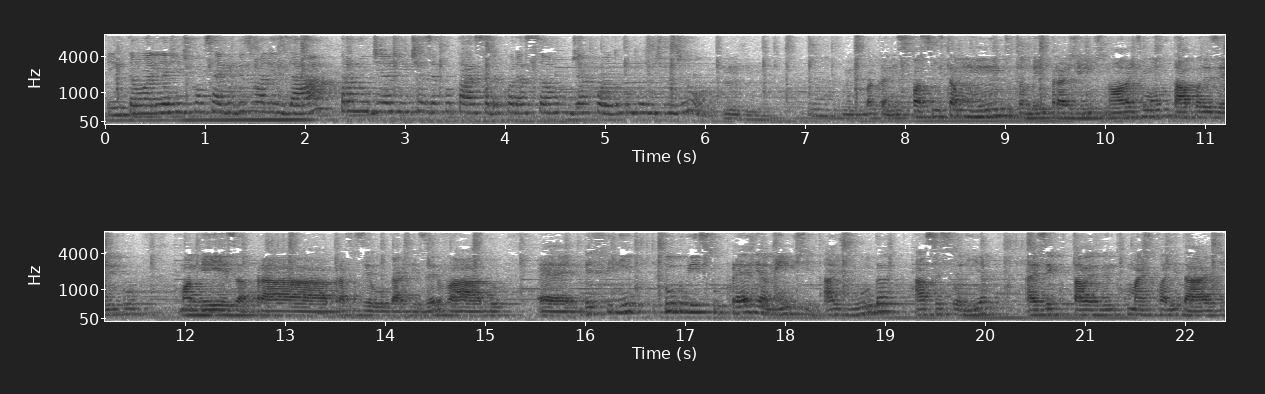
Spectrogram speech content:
Então ali a gente consegue visualizar para no dia a gente executar essa decoração de acordo com o que a gente imaginou. Uhum. Muito bacana. Isso facilita muito também para a gente na hora de montar, por exemplo, uma mesa para fazer lugar reservado. É, definir tudo isso previamente ajuda a assessoria a executar o evento com mais qualidade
